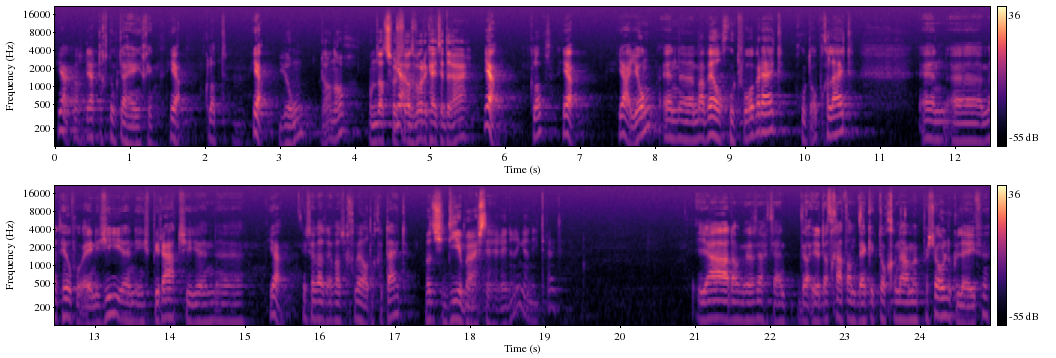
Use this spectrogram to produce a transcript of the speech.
Ja, ik was 30 toen ik daarheen ging. Ja, klopt. Ja. Jong dan nog? Om dat soort verantwoordelijkheid te dragen? Ja, klopt. Ja, ja jong, en, uh, maar wel goed voorbereid, goed opgeleid. En uh, met heel veel energie en inspiratie. En ja, dus dat was, dat was een geweldige tijd. Wat is je dierbaarste herinnering aan die tijd? Ja, dan, dat gaat dan denk ik toch naar mijn persoonlijke leven.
